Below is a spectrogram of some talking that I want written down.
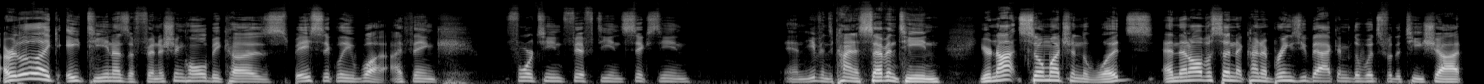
I really like 18 as a finishing hole because basically what I think 14, 15, 16 and even kind of 17 you're not so much in the woods and then all of a sudden it kind of brings you back into the woods for the tee shot.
